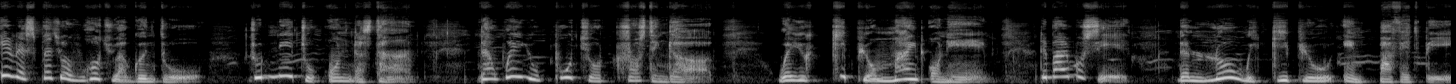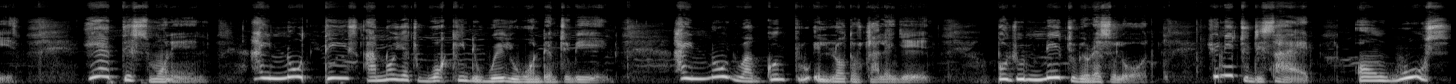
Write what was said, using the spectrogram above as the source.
irrespective of what you are going through, you need to understand that when you put your trust in God, when you keep your mind on Him, the Bible says, the Lord will keep you in perfect peace. Here this morning, I know things are not yet working the way you want them to be. I know you are going through a lot of challenges, but you need to be resolute. You need to decide on whose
